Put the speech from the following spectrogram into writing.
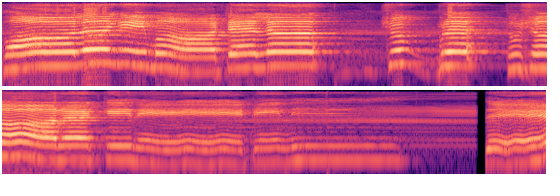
चरणलम् पीत दे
